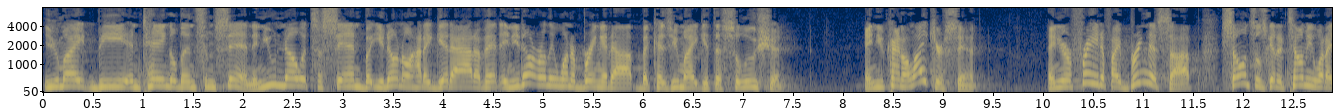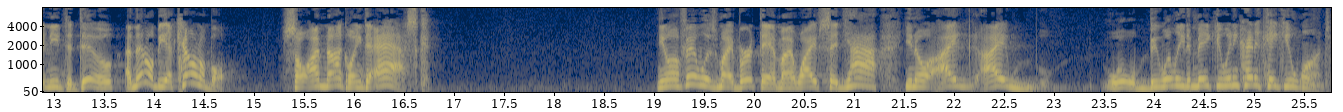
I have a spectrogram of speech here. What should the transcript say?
you might be entangled in some sin and you know it's a sin, but you don't know how to get out of it and you don't really want to bring it up because you might get the solution. And you kind of like your sin. And you're afraid if I bring this up, so and so's going to tell me what I need to do and then I'll be accountable. So I'm not going to ask. You know, if it was my birthday and my wife said, yeah, you know, I, I will be willing to make you any kind of cake you want.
